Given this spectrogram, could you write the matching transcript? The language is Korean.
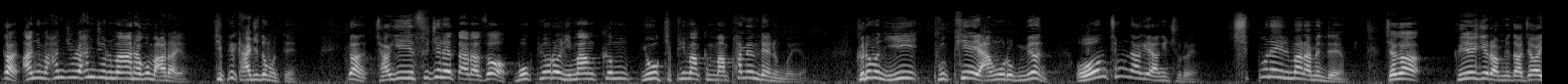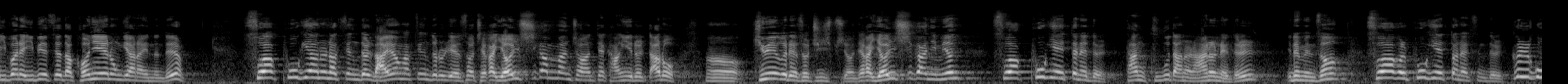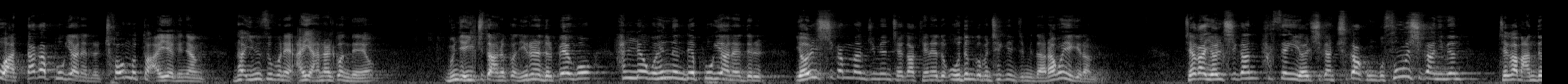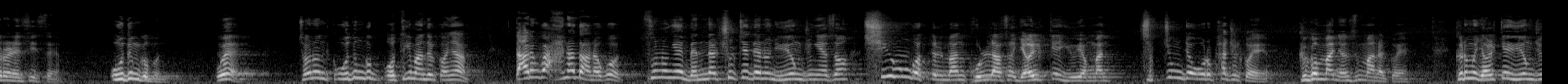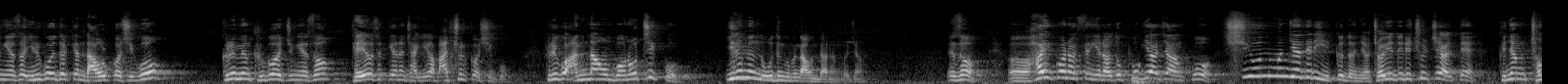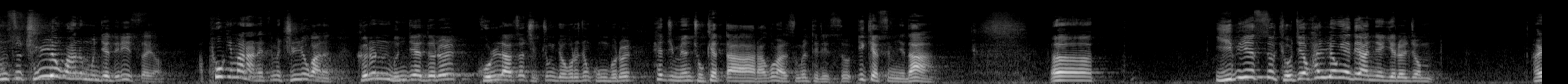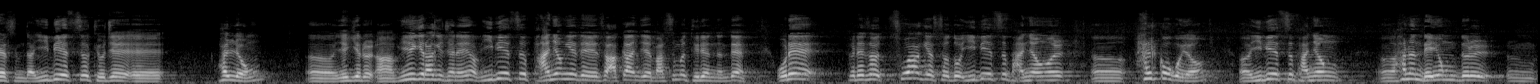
그러니까 아니면 한 줄 한 줄만 하고 말아요. 깊이 가지도 못해. 그러니까 자기 수준에 따라서 목표를 이만큼 요 깊이만큼만 파면 되는 거예요. 그러면 이 부피의 양으로 보면 엄청나게 양이 줄어요. 10분의 1만 하면 돼요. 제가 그 얘기를 합니다. 제가 이번에 EBS에다 건의해 놓은 게 하나 있는데요. 수학 포기하는 학생들, 나영 학생들을 위해서 제가 10시간만 저한테 강의를 따로 어, 기획을 해서 주십시오. 제가 10시간이면 수학 포기했던 애들, 단 구구단을 아는 애들 이러면서 수학을 포기했던 학생들, 끌고 왔다가 포기한 애들, 처음부터 아예 그냥 나 인수분해 아예 안 할 건데요. 문제 읽지도 않을 건 이런 애들 빼고 하려고 했는데 포기한 애들 10시간만 주면 제가 걔네들 5등급은 책임집니다. 라고 얘기를 합니다. 제가 10시간, 학생이 10시간 추가 공부 20시간이면 제가 만들어낼 수 있어요. 5등급은. 왜? 저는 5등급 그 어떻게 만들 거냐? 다른 거 하나도 안 하고 수능에 맨날 출제되는 유형 중에서 쉬운 것들만 골라서 10개 유형만 집중적으로 파줄 거예요. 그것만 연습만 할 거예요. 그러면 10개 유형 중에서 7, 8개 나올 것이고 그러면 그거 중에서 대여섯 개는 자기가 맞출 것이고 그리고 안 나온 번호 찍고 이러면 5등급은 나온다는 거죠. 그래서 어, 하위권 학생이라도 포기하지 않고 쉬운 문제들이 있거든요. 저희들이 출제할 때 그냥 점수 주려고 하는 문제들이 있어요. 포기만 안 했으면 주려고 하는 그런 문제들을 골라서 집중적으로 좀 공부를 해주면 좋겠다라고 말씀을 드릴 수 있겠습니다. 어, EBS 교재 활용에 대한 얘기를 좀 하겠습니다. EBS 교재 활용 어, 얘기를 아, 이 얘기를 하기 전에요. EBS 반영에 대해서 아까 이제 말씀을 드렸는데 올해 그래서 수학에서도 EBS 반영을 어, 할 거고요. 어, EBS 반영 어, 하는 내용들 음,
